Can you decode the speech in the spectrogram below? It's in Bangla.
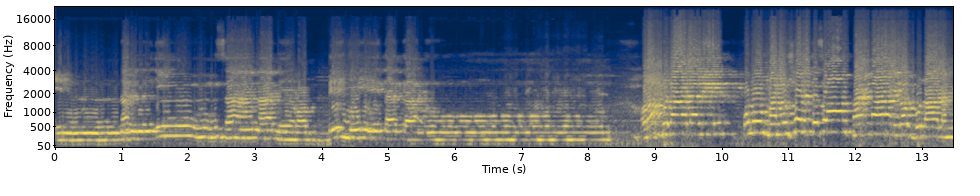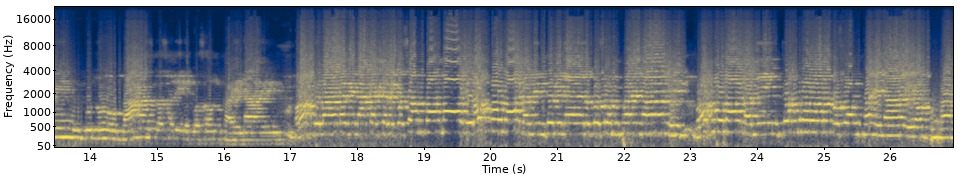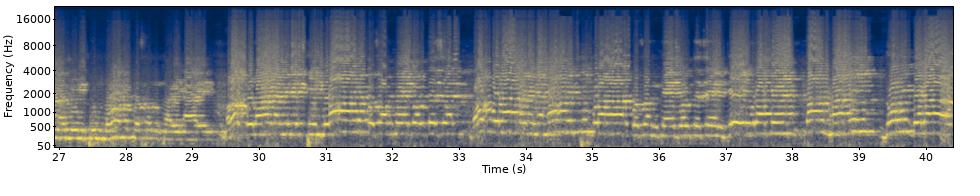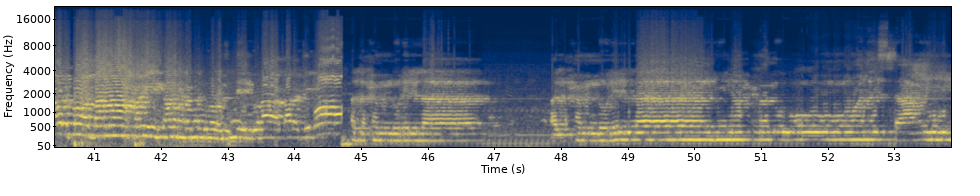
إن الإنسان لربه لكنود رب العالمين কোন মানুষের কসম খায় নাই রব্বুল আলামিন কোন গাছ গাছালির কসম খায় নাই রব্বুল আলামিন আকাশের কসম খায় নাই রব্বুল আলামিন জমিনের কসম খায় নাই রব্বুল আলামিন চন্দ্রের কসম খায় নাই রব্বুল আলামিন সুন্দর কসম খায় নাই রব্বুল আলামিন একটি গুণার কসম খেয়ে বলতেছেন রব্বুল আলামিন এমন একটি গুণার কসম খেয়ে বলতেছেন যে গুণাকে তার মালিক দুই বেলা অল্প দানা পানি খাওয়ার জন্য সেই গুণা তার জীবন আলহামদুলিল্লাহ الحمد لله نحمده ونستعينه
